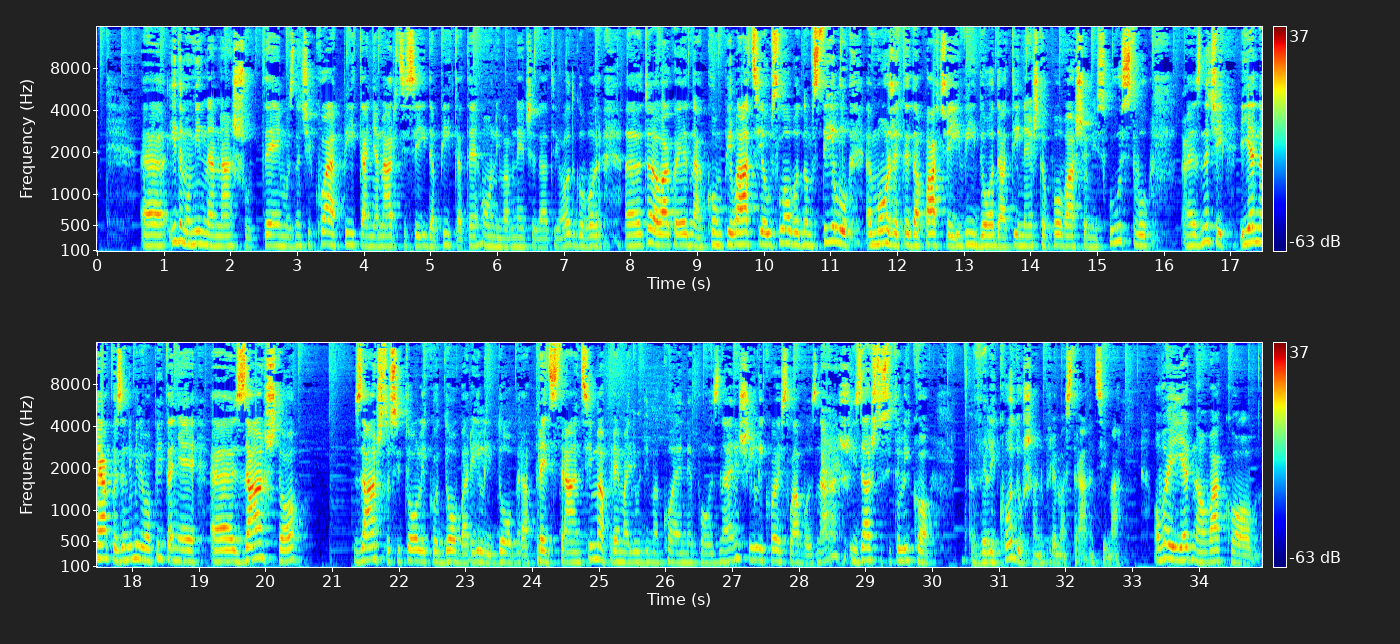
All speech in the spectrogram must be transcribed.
E, idemo mi na našu temu, znači koja pitanja narcise i da pitate, oni vam neće dati odgovor. E, to je ovako jedna kompilacija u slobodnom stilu, e, možete da pače i vi dodati nešto po vašem iskustvu. Znači, jedno jako zanimljivo pitanje je zašto zašto si toliko dobar ili dobra pred strancima prema ljudima koje ne poznaješ ili koje slabo znaš i zašto si toliko velikodušan prema strancima. Ovo je jedna ovako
